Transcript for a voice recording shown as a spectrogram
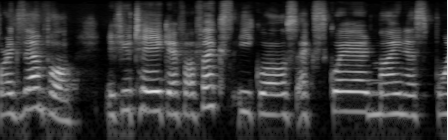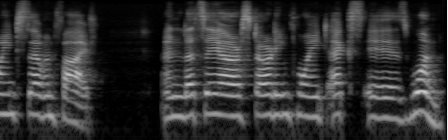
For example, if you take f of x equals x squared minus 0.75, and let's say our starting point x is 1.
